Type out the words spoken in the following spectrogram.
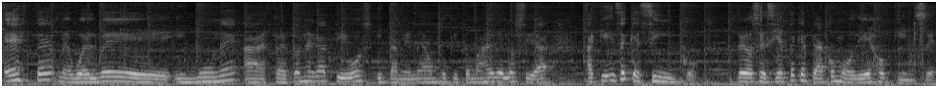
este me vuelve inmune a efectos negativos y también me da un poquito más de velocidad. Aquí dice que 5, pero se siente que te da como 10 o 15.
